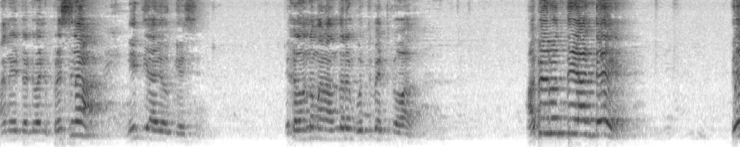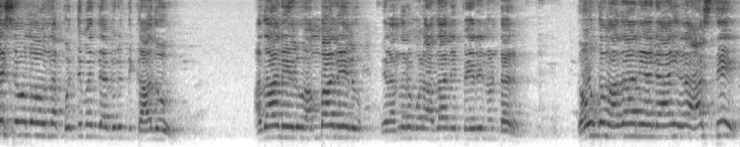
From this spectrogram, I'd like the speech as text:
అనేటటువంటి ప్రశ్న నీతి ఆయోగ్ వేసింది. ఇక్కడ ఉన్న మన అందరం గుర్తుపెట్టుకోవాలి. అభివృద్ధి అంటే దేశంలో ఉన్న కొద్ది మంది అభివృద్ధి కాదు. అదానీలు అంబానీలు మీరందరూ కూడా అదానీ పేరుని ఉంటారు. గౌతమ్ అదానీ అనే ఆయన ఆస్తి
